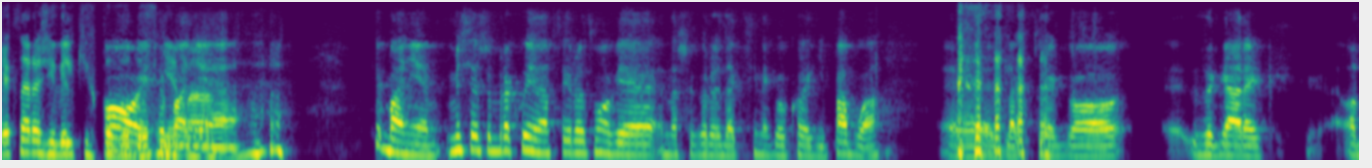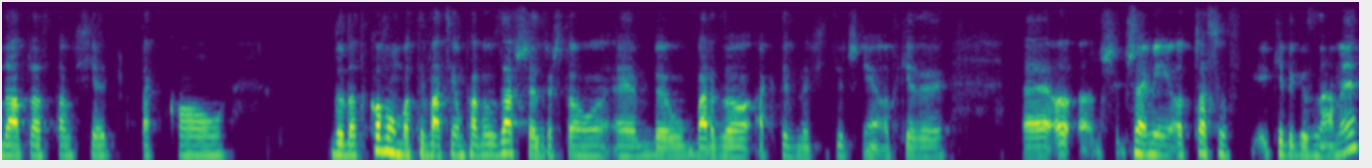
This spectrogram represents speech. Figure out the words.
jak na razie wielkich powodów Oj, chyba nie ma. Nie. Chyba nie. Myślę, że brakuje nam w tej rozmowie naszego redakcyjnego kolegi Pawła, e, dla którego zegarek od Apple stał się taką dodatkową motywacją. Paweł zawsze zresztą e, był bardzo aktywny fizycznie od kiedy, e, przynajmniej od czasów, kiedy go znamy.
